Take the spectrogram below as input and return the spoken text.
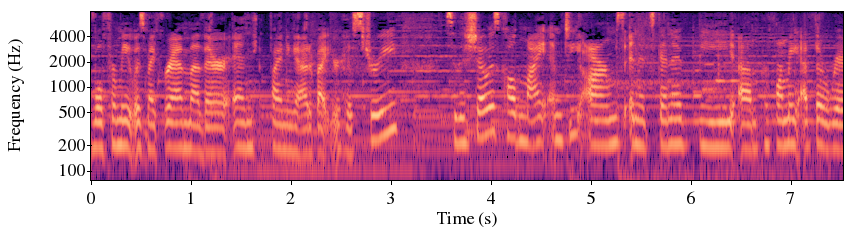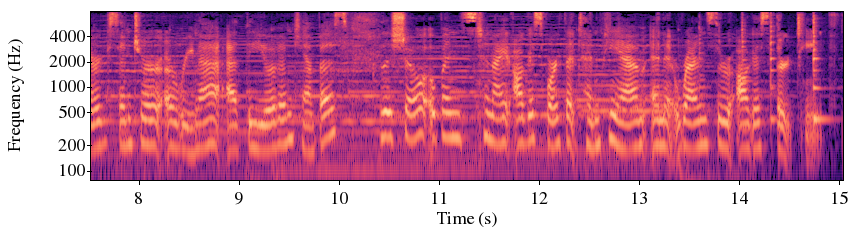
Well, for me, it was my grandmother and finding out about your history. So the show is called My Empty Arms, and it's going to be um, performing at the Rarig Center Arena at the U of M campus. The show opens tonight, August 4th at 10 p.m., and it runs through August 13th.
